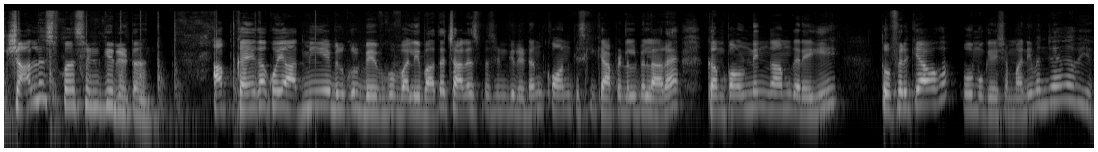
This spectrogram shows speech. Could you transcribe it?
चालीस परसेंट की रिटर्न अब कहेगा कोई आदमी, ये बिल्कुल बेवकूफ़ वाली बात है, चालीस परसेंट की रिटर्न कौन किसकी कैपिटल पे ला रहा है? कंपाउंडिंग काम करेगी तो फिर क्या होगा? वो मुकेश अंबानी बन जाएगा भैया,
